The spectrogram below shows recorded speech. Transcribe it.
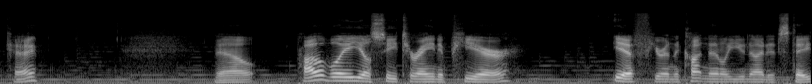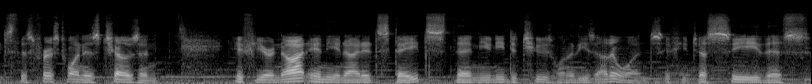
Okay. Now, probably you'll see terrain appear if you're in the continental United States. This first one is chosen. If you're not in the United States, then you need to choose one of these other ones. If you just see this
